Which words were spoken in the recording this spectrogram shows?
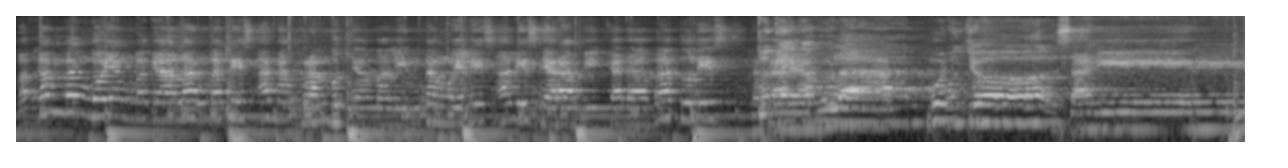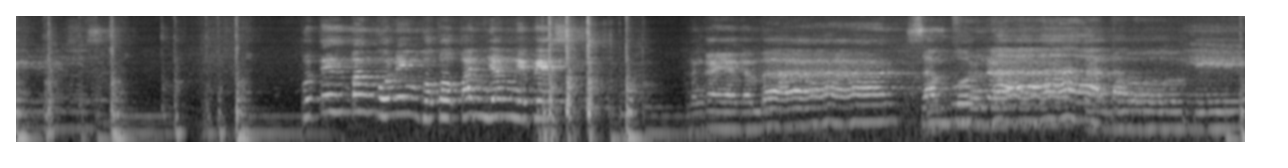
Bakambang goyang bagalang batis Anak rambutnya malintang wilis Alisnya rapi kada batulis Nangkaya bulan muncul sahiris Putih bang kuning pokok panjang nipis Nangkaya gambar Sampurna talukis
